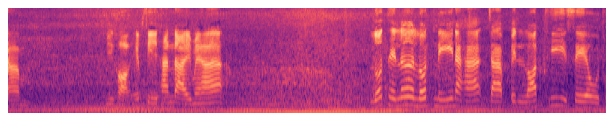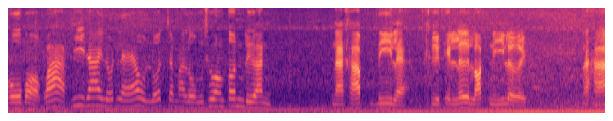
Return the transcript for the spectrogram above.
ดำมีของ FC ท่านใดไหมฮะ รถเทเลอร์รถนี้นะฮะ จะเป็นรถที่เซลล์โทรบอกว่าพี่ได้รถแล้ว รถจะมาลงช่วงต้นเดือนนะครับ นี่แหละคือเทเลอร์รถนี้เลยนะฮะ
